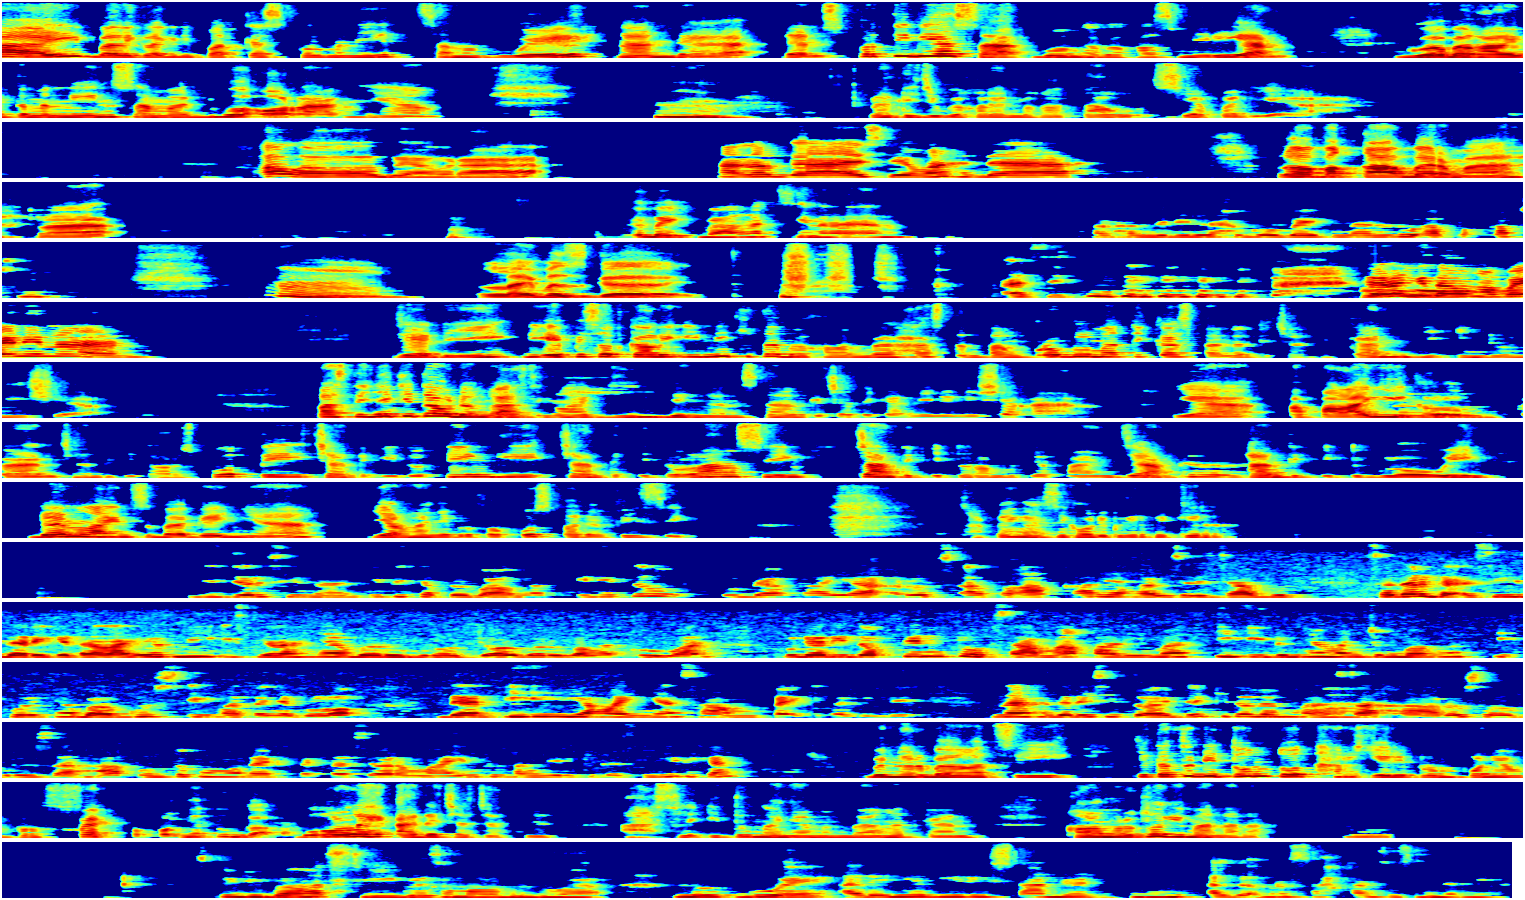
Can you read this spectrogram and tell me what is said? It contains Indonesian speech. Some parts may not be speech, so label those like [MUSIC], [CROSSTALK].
Hai, balik lagi di podcast 10 menit sama gue, Nanda. Dan seperti biasa, gue gak bakal sendirian. Gue bakal ditemenin sama dua orang yang... Hmm, nanti juga kalian bakal tahu siapa dia. Halo, gue Aura. Halo guys, gue Mahda. Lo apa kabar, Mah? Ra? Gue baik banget sih, Nan. Alhamdulillah gue baik. Nan, lu apa kaps nih? Hmm, life is good. Asik. Sekarang kita mau ngapain nih, Nan? Jadi, di episode kali ini kita bakalan bahas tentang problematika standar kecantikan di Indonesia. Pastinya kita udah nggak asing lagi dengan standar kecantikan di Indonesia kan? Ya, apalagi Hmm. kalau bukan cantik itu harus putih, cantik itu tinggi, cantik itu langsing, cantik itu rambutnya panjang, Betul. cantik itu glowing, dan lain sebagainya yang hanya berfokus pada fisik. Capek nggak sih kalau dipikir-pikir? Jujur sih, Nan, itu capek banget. Ini tuh udah kayak roots atau akar yang nggak bisa dicabut. Sadar gak sih dari kita lahir nih istilahnya baru brojol, baru banget keluar, udah didoktrin tuh sama kalimat, ih hidungnya mancung banget, ih kulitnya bagus, ih matanya gelok, dan ih yang lainnya sampai kita gede. Nah, dari situ aja kita udah Oh, merasa harus selalu berusaha untuk memenuhi ekspektasi orang lain tentang diri kita sendiri kan? Bener banget sih. Kita tuh dituntut harus jadi perempuan yang perfect. Pokoknya tuh nggak boleh ada cacatnya. Asli itu nggak nyaman banget kan? Kalau menurut lo gimana, Ra? Setuju banget sih gue sama lo berdua. Menurut gue, adanya beauty standard ini agak meresahkan sih sebenarnya.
